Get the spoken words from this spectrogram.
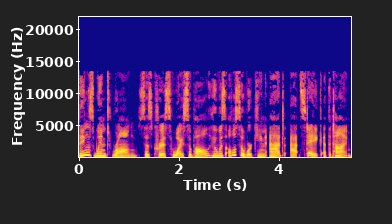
Things went wrong, says Chris Wysopal, who was also working at At Stake at the time.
